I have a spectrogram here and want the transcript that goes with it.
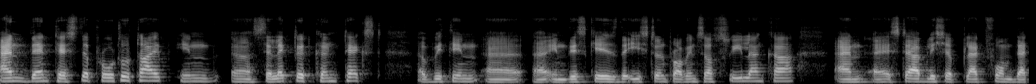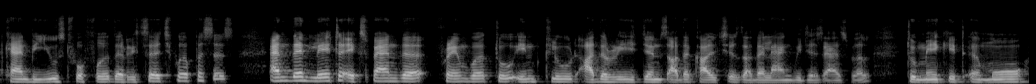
and then test the prototype in uh, selected context uh, within, uh, in this case, the eastern province of Sri Lanka, and establish a platform that can be used for further research purposes, and then later expand the framework to include other regions, other cultures, other languages as well, to make it a more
